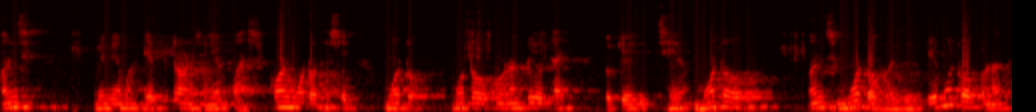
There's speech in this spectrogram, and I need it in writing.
અંશ બંનેમાં એક ત્રણ છે ને એક પાંચ. કોણ મોટો થશે? મોટો. મોટો અપૂર્ણાંક કયો થાય? તો કે જે મોટો અંશ મોટો હોય છે, એ મોટો અપૂર્ણાંક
